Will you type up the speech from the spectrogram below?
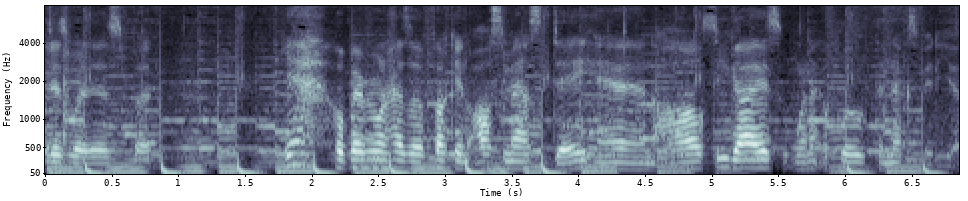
it is what it is. But yeah, hope everyone has a fucking awesome ass day, and I'll see you guys when I upload the next video.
